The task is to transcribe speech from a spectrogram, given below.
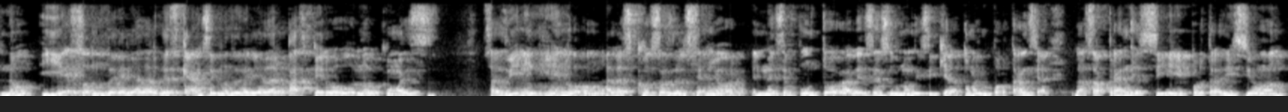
¿No? Y eso nos debería dar descanso y nos debería dar paz, pero uno, como es, o sea, es bien ingenuo a las cosas del Señor, en ese punto a veces uno ni siquiera toma importancia. Las aprende, sí, por tradición,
